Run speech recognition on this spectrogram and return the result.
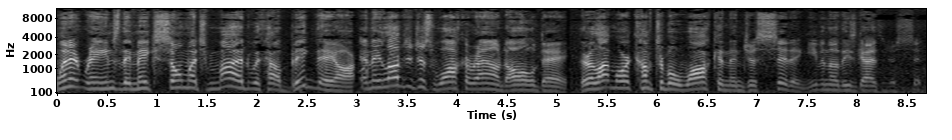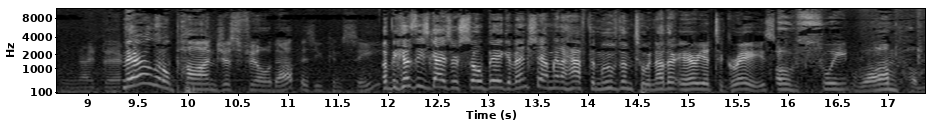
When it rains, they make so much mud with how big they are, and they love to just walk around all day. They're a lot more comfortable walking than just sitting, even though these guys are just sitting right there. Their little pond just filled up, as you can see. But because these guys are so big, eventually I'm gonna have to move them to another area to graze. Oh, sweet wampum.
